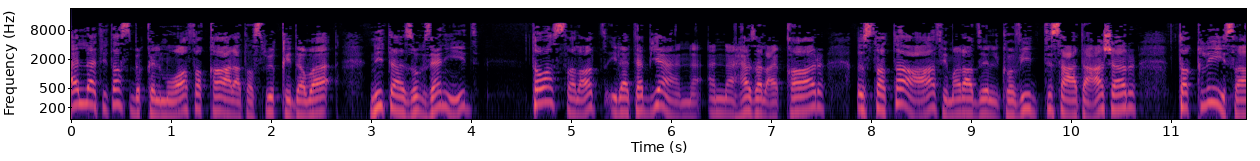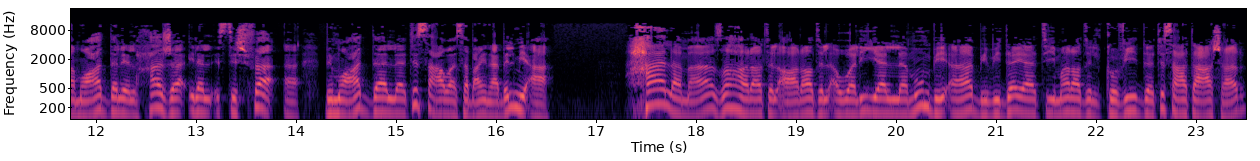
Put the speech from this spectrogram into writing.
التي تسبق الموافقة على تسويق دواء نيتازوكزانيد توصلت إلى تبيان أن هذا العقار استطاع في مرض الكوفيد 19 تقليص معدل الحاجة إلى الاستشفاء بمعدل 79% حالما ظهرت الأعراض الأولية المنبئة ببداية مرض الكوفيد 19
